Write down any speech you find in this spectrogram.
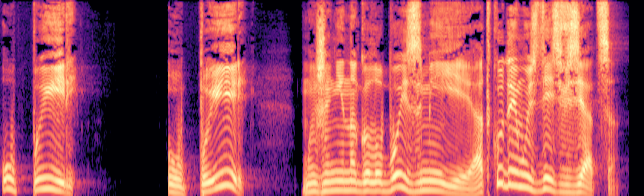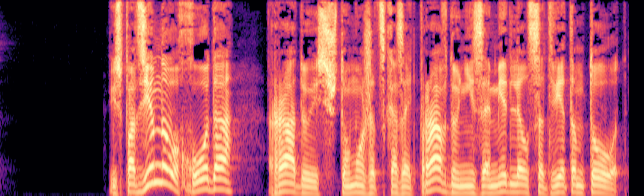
упырь. Упырь? Мы же не на голубой змее. Откуда ему здесь взяться? Из подземного хода, радуясь, что может сказать правду, не замедлил с ответом тот.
